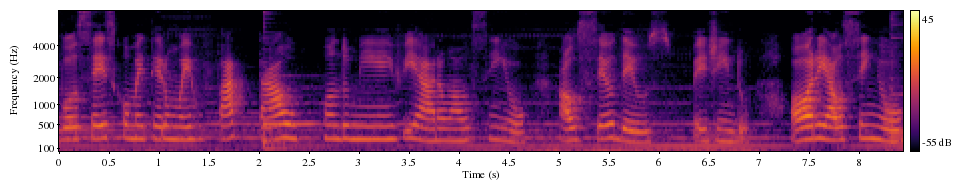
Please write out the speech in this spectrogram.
Vocês cometeram um erro fatal quando me enviaram ao Senhor, ao seu Deus, pedindo: Ore ao Senhor,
